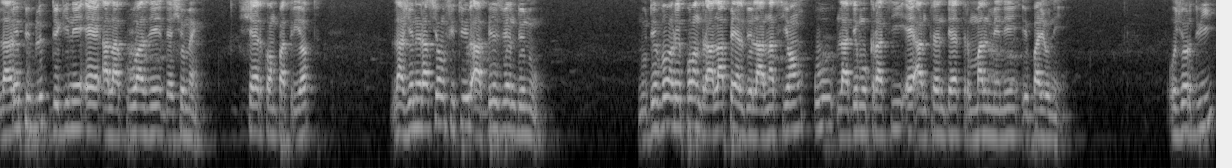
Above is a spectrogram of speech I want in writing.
La République de Guinée est à la croisée des chemins. Chers compatriotes, la génération future a besoin de nous. Nous devons répondre à l'appel de la nation où la démocratie est en train d'être malmenée et bâillonnée. Aujourd'hui,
